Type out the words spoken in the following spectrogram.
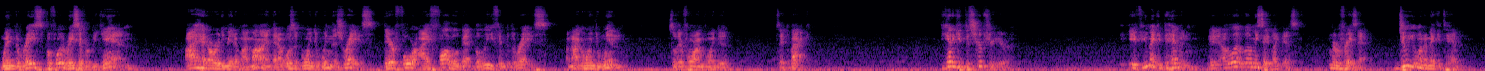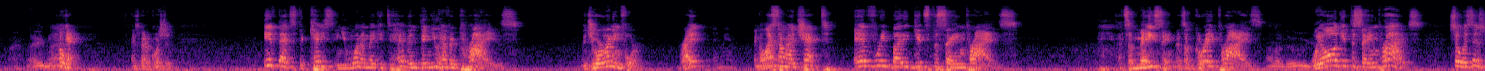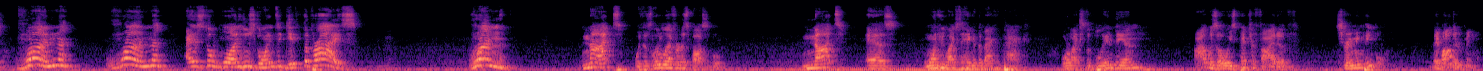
when the race before the race ever began, I had already made up my mind that I wasn't going to win this race. Therefore, I followed that belief into the race. I'm not going to win. So therefore, I'm going to say it the back. You got to get the scripture here. If you make it to heaven, uh, let, let me say it like this. Let me rephrase that. Do you want to make it to heaven? Amen. Okay, that's a better question. If that's the case and you want to make it to heaven, then you have a prize that you are running for, right? Amen. And the last time I checked, everybody gets the same prize. That's amazing. That's a great prize. Hallelujah. We all get the same prize. So it says, run, run as the one who's going to get the prize. Run. Not with as little effort as possible, not as one who likes to hang at the back of the pack or likes to blend in. I was always petrified of screaming people. They bothered me.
